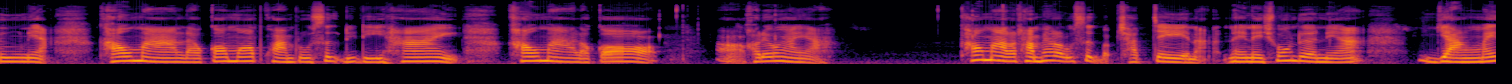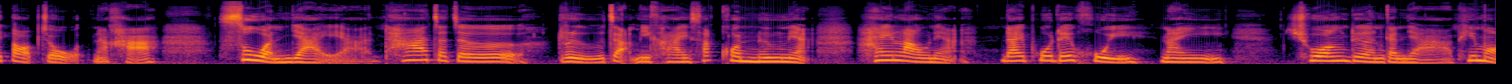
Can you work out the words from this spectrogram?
นึงเนี่ยเข้ามาแล้วก็มอบความรู้สึกดีๆ ให้ เข้ามาแล้วก็เขาเรียกว่าไงอะเข้ามาแล้วทำให้เรารู้สึกแบบชัดเจนอะในในช่วงเดือนนี้ยยังไม่ตอบโจทย์นะคะ ส่วนใหญ่อะถ้าจะเจอหรือจะมีใครสักคนนึงเนี่ยให้เราเนี่ย ได้พูดได้คุยในช่วงเดือนกันยา พี่หมอ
